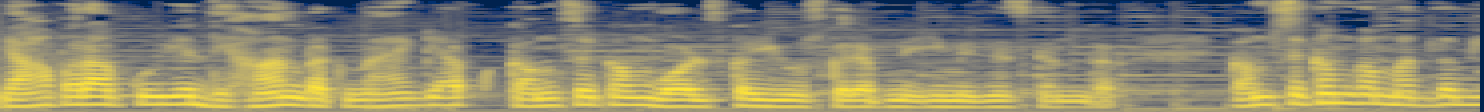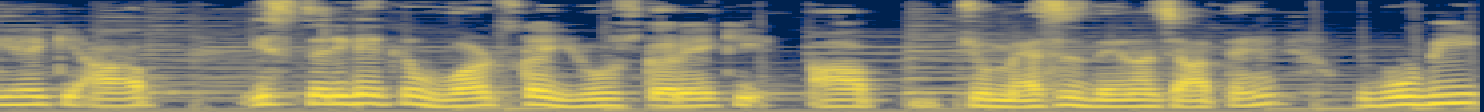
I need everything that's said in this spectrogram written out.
यहाँ पर आपको ये ध्यान रखना है कि आप कम से कम वर्ड्स का यूज़ करें अपने इमेजेस के अंदर। कम से कम का मतलब ये है कि आप इस तरीके के वर्ड्स का यूज़ करें कि आप जो मैसेज देना चाहते हैं, वो भी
